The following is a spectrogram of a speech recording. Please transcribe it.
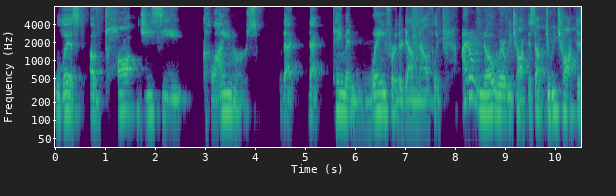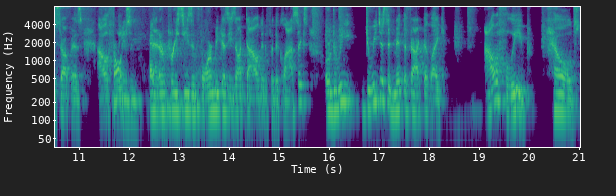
list of top GC climbers that that came in way further down than Alaphilippe. I don't know where we chalk this up. Do we chalk this up as Alaphilippe's in better preseason form because he's not dialed in for the classics, or do we do we just admit the fact that like Alaphilippe held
